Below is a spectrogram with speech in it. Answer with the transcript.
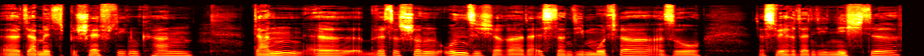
äh, damit beschäftigen kann. Dann äh, wird es schon unsicherer. Da ist dann die Mutter, also das wäre dann die Nichte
